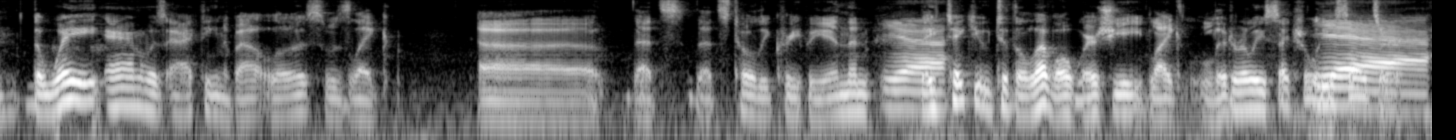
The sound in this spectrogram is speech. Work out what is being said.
the way Anne was acting about Lois was like, uh, that's that's totally creepy. And then Yeah. they take you to the level where she like literally sexually assaults her.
